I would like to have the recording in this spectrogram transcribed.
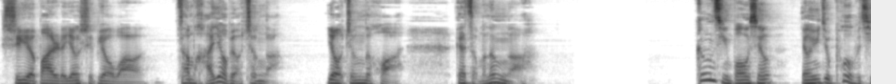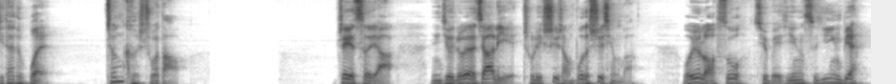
十月八日的央视标王，咱们还要不要争啊？要争的话，该怎么弄啊？刚进包厢，杨云就迫不及待的问，张克说道。这次呀，你就留在家里处理市场部的事情吧。我与老苏去北京随机应变。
